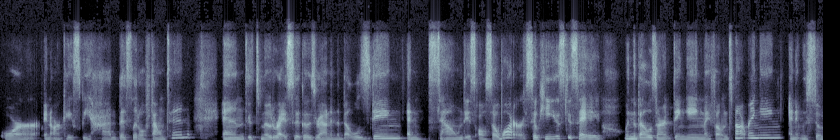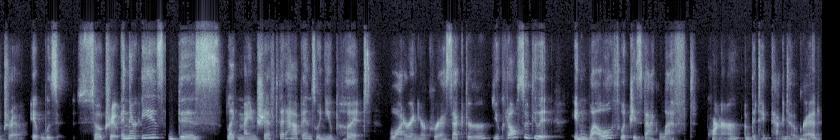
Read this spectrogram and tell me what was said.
or in our case, we had this little fountain and it's motorized. So it goes around and the bells ding, and sound is also water. So he used to say, when the bells aren't dinging, my phone's not ringing. And it was so true. It was so true. And there is this like mind shift that happens when you put water in your career sector. You could also do it in wealth, which is back left corner of the tic tac toe mm-hmm. grid.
